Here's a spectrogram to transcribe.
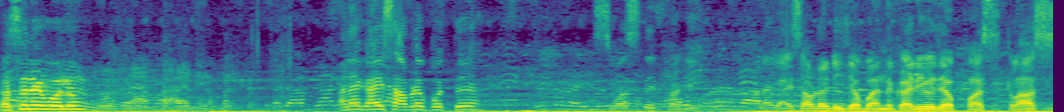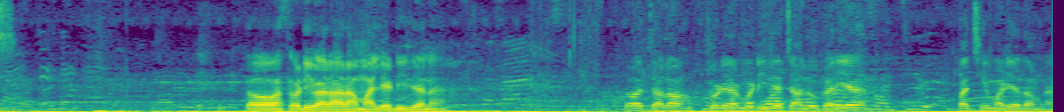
કશું નહીં બોલું. અને ગાઈસ આપણે પોતે સ્વસ્તિક પગી. અને ગાઈસ આપણે ડીજે બંધ કર્યું છે ફર્સ્ટ ક્લાસ તો થોડી વાર આરામ આલીએ ડીજેને. તો ચલો થોડી વારમાં ડીજે ચાલુ કરીએ પછી મળીએ તમને.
